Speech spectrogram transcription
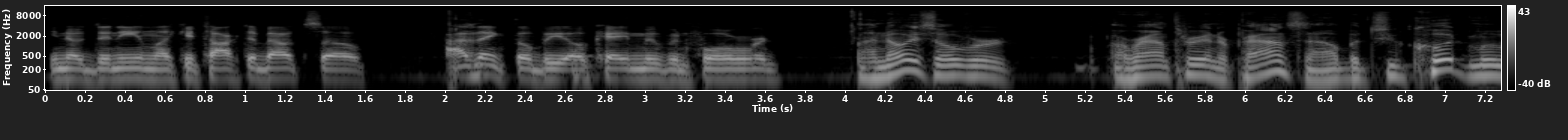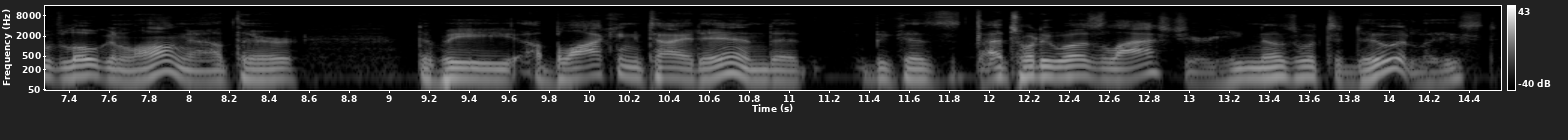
you know Dineen like you talked about. So I think they'll be okay moving forward. I know he's over around 300 pounds now, but you could move Logan Long out there to be a blocking tight end that, because that's what he was last year. He knows what to do at least.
